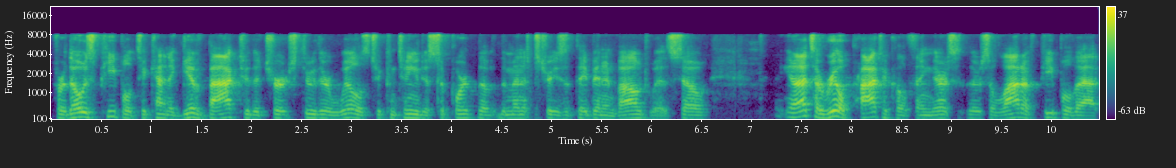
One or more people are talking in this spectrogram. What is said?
for those people to kind of give back to the church through their wills to continue to support the, the ministries that they've been involved with. So, you know, that's a real practical thing. There's there's a lot of people that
